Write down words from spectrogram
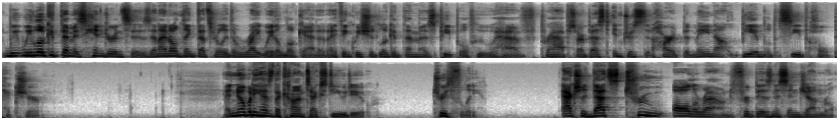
we, we look at them as hindrances, and I don't think that's really the right way to look at it. I think we should look at them as people who have perhaps our best interests at heart, but may not be able to see the whole picture. And nobody has the context you do, truthfully. Actually, that's true all around for business in general.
